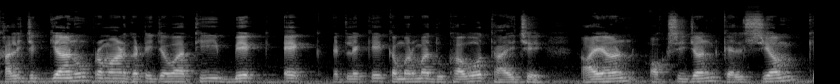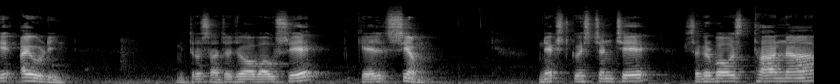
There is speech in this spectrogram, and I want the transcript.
ખાલી જગ્યાનું પ્રમાણ ઘટી જવાથી બેક એક, એટલે કે કમરમાં દુખાવો થાય છે. આયર્ન, ઓક્સિજન, કેલ્શિયમ કે આયોડિન? મિત્રો, સાચો જવાબ આવશે કેલ્શિયમ. નેક્સ્ટ ક્વેશ્ચન છે, સગર્ભાવસ્થાના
